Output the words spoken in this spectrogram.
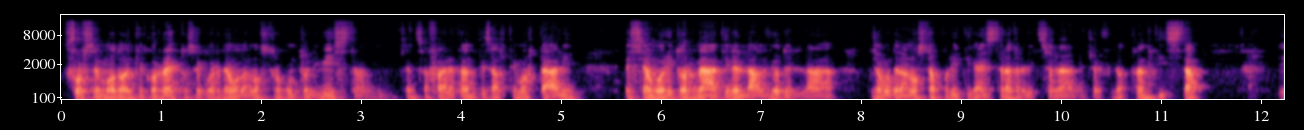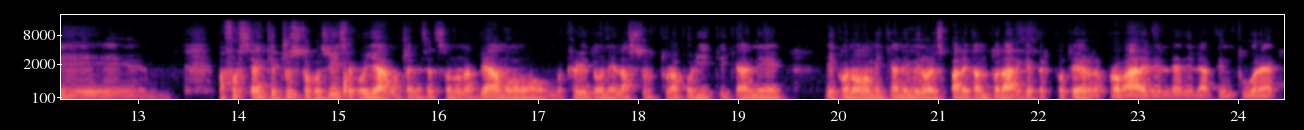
forse in modo anche corretto se guardiamo dal nostro punto di vista, senza fare tanti salti mortali, e siamo ritornati nell'alveo della, diciamo, della nostra politica estera tradizionale, cioè filo atlantista. E... Ma forse è anche giusto così, se vogliamo, cioè nel senso non abbiamo, credo, né la struttura politica né economica, nemmeno le spalle tanto larghe per poter provare delle, delle avventure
